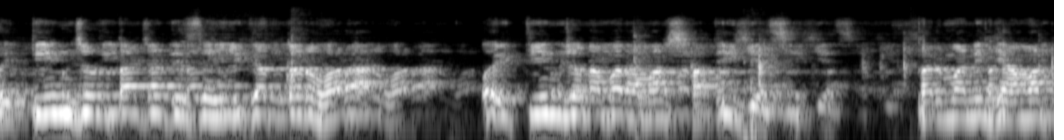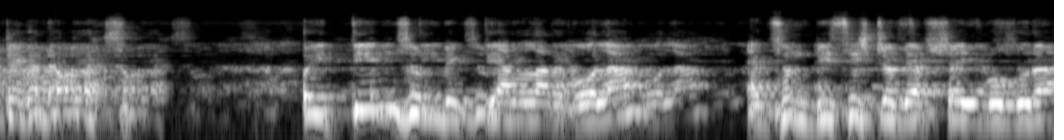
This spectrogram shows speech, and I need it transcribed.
ওই তিনজন টাকা দিয়েছে হেলিকপ্টার ভাড়া ওই তিনজন আমার আমার সাথেই গেছে। তার মানে কি আমার টাকা দেওয়া লাগছে? ওই তিনজন ব্যক্তি আল্লাহর গোলাম, একজন বিশিষ্ট ব্যবসায়ী বগুড়া,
